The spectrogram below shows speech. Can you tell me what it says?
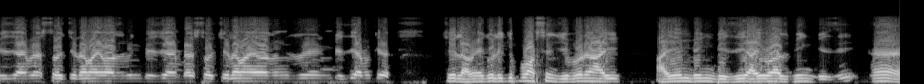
বিজি আমি ব্যস্ত হচ্ছিলাম, আই ওয়াজ বিং বিজি আমি ব্যস্ত হচ্ছিলাম, আই ওয়াজ বিং বিজি, আমি ছিলাম, এগুলি কি পড়ছেন জীবনে? I I am being busy I was being busy হ্যাঁ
